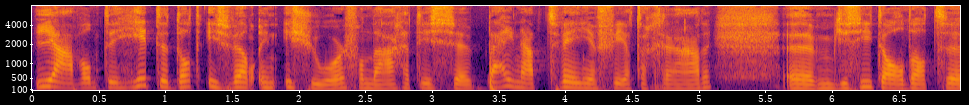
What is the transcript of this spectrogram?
Ja, want de hitte, dat is wel een issue hoor vandaag. Het is uh, bijna 42 graden. Um, je ziet al dat uh,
